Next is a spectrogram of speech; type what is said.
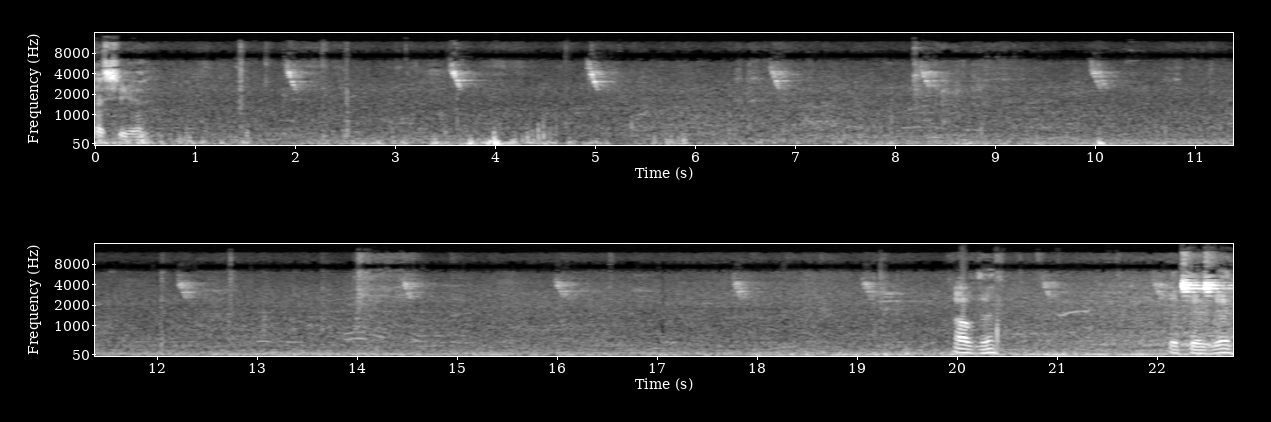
taşıyor. Aldı. Getirdi.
